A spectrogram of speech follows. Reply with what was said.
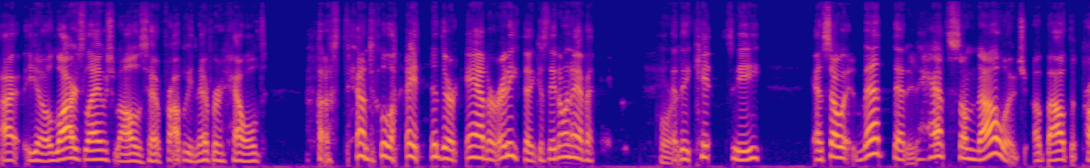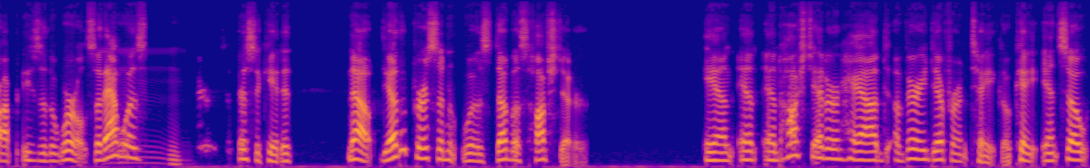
I, you know, large language models have probably never held a dandelion in their hand or anything because they don't have a and they can't see. And so it meant that it had some knowledge about the properties of the world. So that was mm. Sophisticated. Now, the other person was Douglas Hofstadter. And, and and Hofstadter had a very different take. Okay. And so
